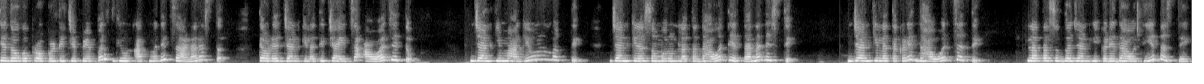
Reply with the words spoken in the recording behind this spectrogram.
ते दोघं प्रॉपर्टीचे पेपर्स घेऊन आतमध्ये जाणार असतात तेवढ्यात जानकीला तिच्या आईचा आवाज येतो. जानकी मागे वळून बघते. जानकीला समोरून लता धावत येताना दिसते. जानकी लताकडे धावत जाते. लता सुद्धा जानकीकडे धावत येत असते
